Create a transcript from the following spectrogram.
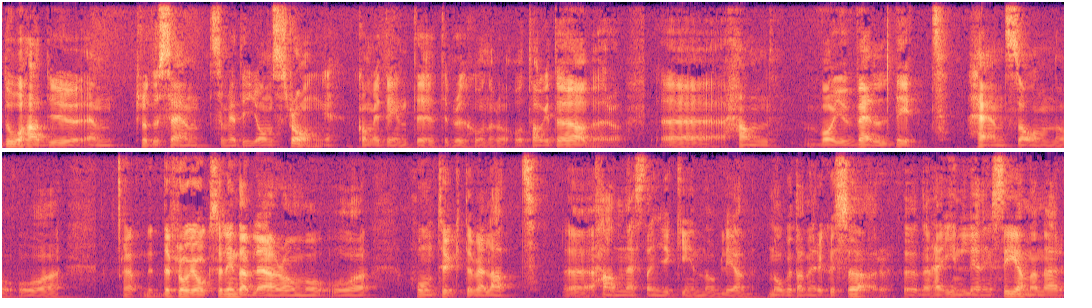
då hade ju en producent som heter John Strong kommit in till, till produktionen och, och tagit över. Och, eh, han var ju väldigt hands-on och, och ja, det, frågade också Linda Blair om och, hon tyckte väl att eh, han nästan gick in och blev något av en regissör. Eh, Den här inledningsscenen när,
